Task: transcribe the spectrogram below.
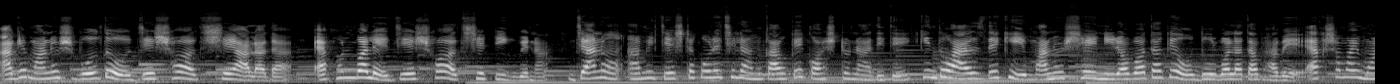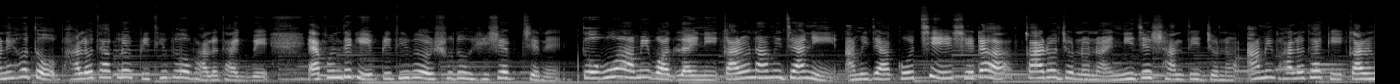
আগে মানুষ বলতো যে সৎ সে আলাদা। এখন বলে যে সৎ সে টিকবে না। জানো, আমি চেষ্টা করেছিলাম কাউকে কষ্ট না দিতে, কিন্তু আজ দেখি মানুষ সেই নিরবতাকেও দুর্বলতা ভাবে। একসময় মনে হতো, ভালো থাকলে পৃথিবীও ভালো থাকবে। এখন দেখি পৃথিবীও শুধু হিসেব চেনে। তবুও আমি বদলাইনি, কারণ আমি জানি আমি যা করছি সেটা কারোর জন্য নয়, নিজের শান্তির জন্য। আমি ভালো থাকি কারণ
